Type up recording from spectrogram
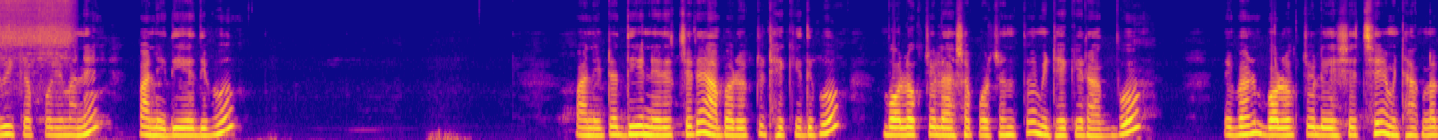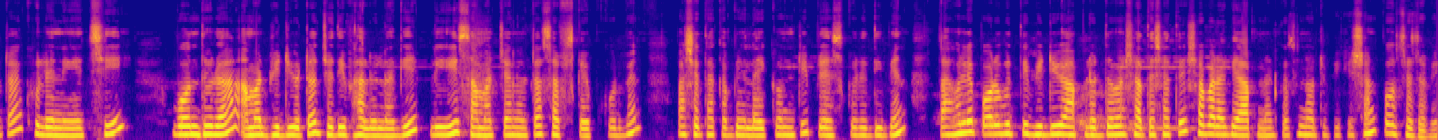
দুই কাপ পরিমাণে পানি দিয়ে দিব। পানিটা দিয়ে নেড়ে চেড়ে আবার একটু ঢেকে দেব। বলক চলে আসা পর্যন্ত আমি ঢেকে রাখব। এবার বলক চলে এসেছে, আমি ঢাকনাটা খুলে নিয়েছি। বন্ধুরা, আমার ভিডিওটা যদি ভালো লাগে প্লিজ আমার চ্যানেলটা সাবস্ক্রাইব করবেন, পাশে থাকা বেল আইকনটি প্রেস করে দিবেন। তাহলে পরবর্তী ভিডিও আপলোড দেওয়ার সাথে সাথে সবার আগে আপনার কাছে নোটিফিকেশান পৌঁছে যাবে।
